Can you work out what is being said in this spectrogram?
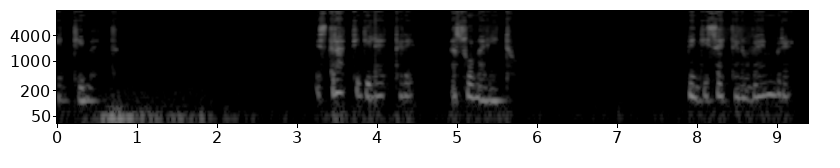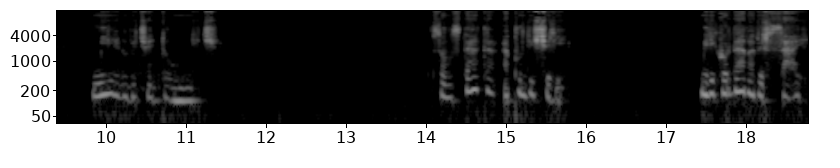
in Tibet. Estratti di lettere a suo marito. 27 novembre 1911. Sono stata a Pondichéry. Mi ricordava Versailles,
